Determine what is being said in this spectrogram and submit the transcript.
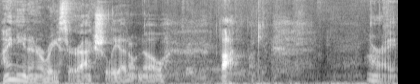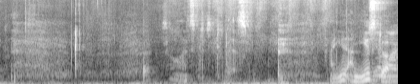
I need an eraser, actually. I don't know. Ah, thank you. All right. So let's just do this. I'm used to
